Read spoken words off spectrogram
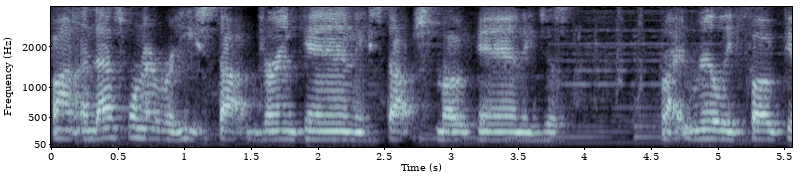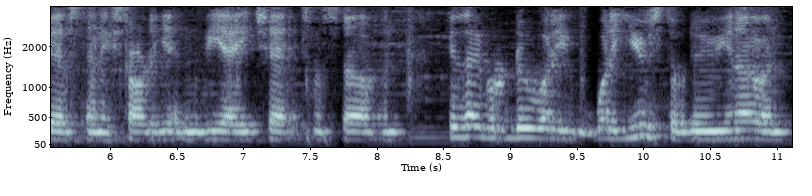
and that's whenever he stopped drinking, he stopped smoking, he just like really focused, and he started getting VA checks and stuff, and he was able to do what he what he used to do, you know, and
